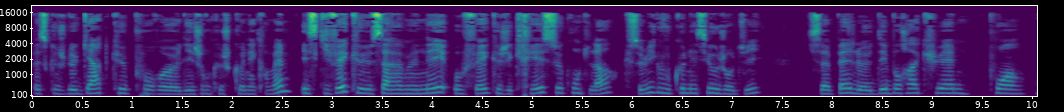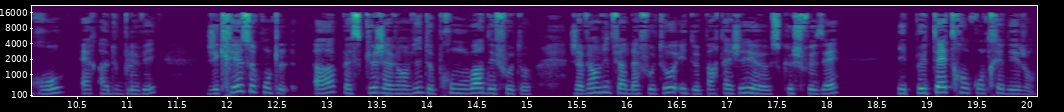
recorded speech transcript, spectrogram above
parce que je le garde que pour euh, les gens que je connais quand même. Et ce qui fait que ça a mené au fait que j'ai créé ce compte-là, celui que vous connaissez aujourd'hui, qui s'appelle deborahqm.raw, R-A-W. J'ai créé ce compte-là parce que j'avais envie de promouvoir des photos. J'avais envie de faire de la photo et de partager ce que je faisais et peut-être rencontrer des gens.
